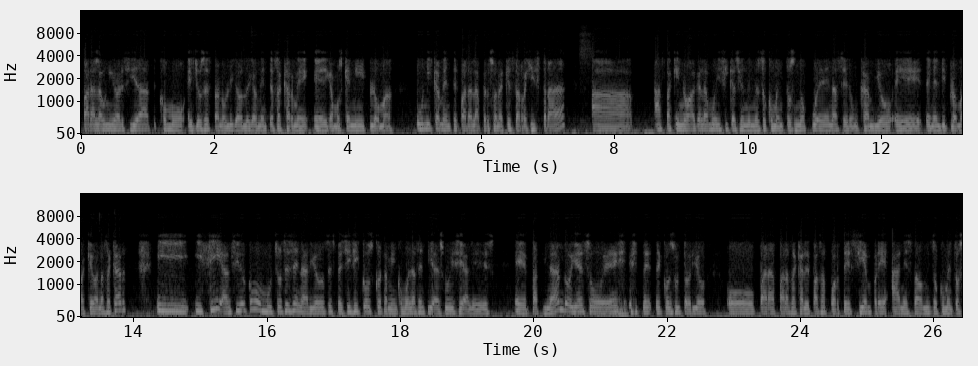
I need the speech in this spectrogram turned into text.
Para la universidad, como ellos están obligados legalmente a sacarme, eh, digamos que mi diploma únicamente para la persona que está registrada, ah, hasta que no haga la modificación de mis documentos no pueden hacer un cambio eh, en el diploma que van a sacar. Y, y sí, han sido como muchos escenarios específicos, co- también como en las entidades judiciales, eh, patinando y eso eh, de, de consultorio o para, para sacar el pasaporte, siempre han estado mis documentos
